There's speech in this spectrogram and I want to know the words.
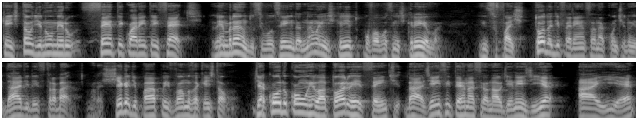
Questão de número 147. Lembrando, se você ainda não é inscrito, por favor se inscreva. Isso faz toda a diferença na continuidade desse trabalho. Agora chega de papo e vamos à questão. De acordo com um relatório recente da Agência Internacional de Energia, AIE,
